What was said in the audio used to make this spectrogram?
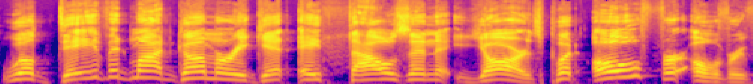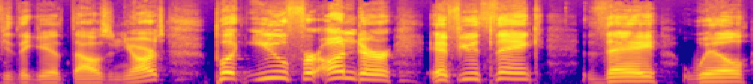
will David Montgomery get a thousand yards? Put O for over if you think he a thousand yards. Put U for under if you think they will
